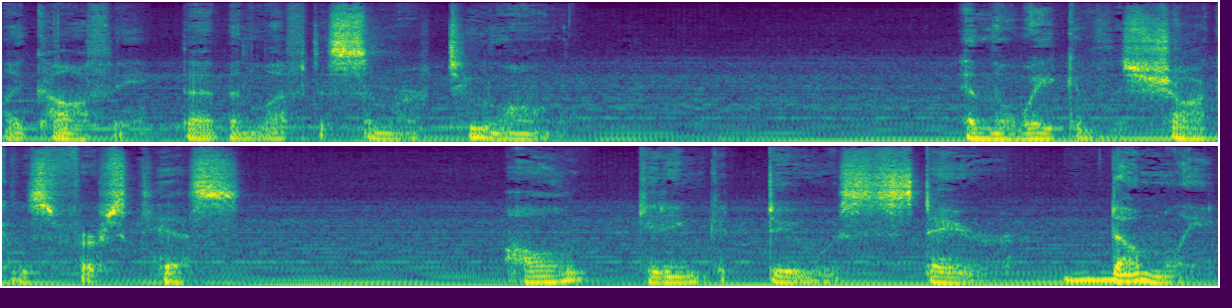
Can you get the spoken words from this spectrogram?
like coffee that had been left to simmer too long. In the wake of the shock of his first kiss, all Gideon could do was stare dumbly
